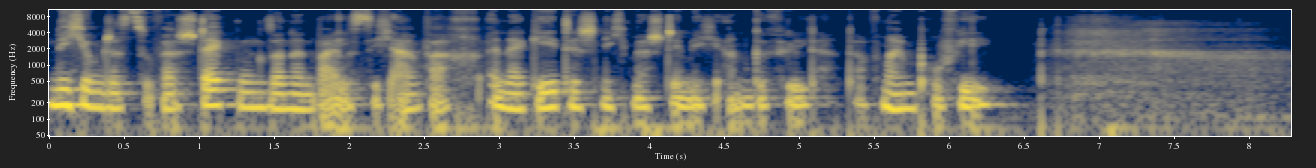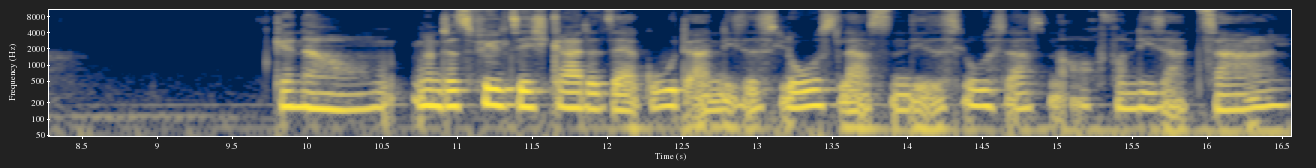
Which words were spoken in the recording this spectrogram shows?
nicht um das zu verstecken, sondern weil es sich einfach energetisch nicht mehr stimmig angefühlt hat auf meinem Profil. Genau. Und das fühlt sich gerade sehr gut an, dieses Loslassen, dieses Loslassen auch von dieser Zahl.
